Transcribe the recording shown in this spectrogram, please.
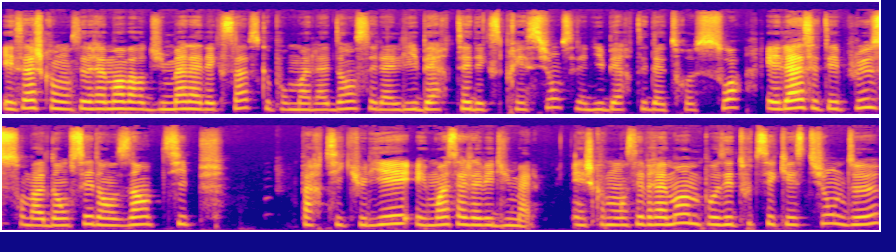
Et ça, je commençais vraiment à avoir du mal avec ça, parce que pour moi, la danse, c'est la liberté d'expression, c'est la liberté d'être soi. Et là, c'était plus, on va danser dans un type particulier, et moi, ça, j'avais du mal. Et je commençais vraiment à me poser toutes ces questions de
